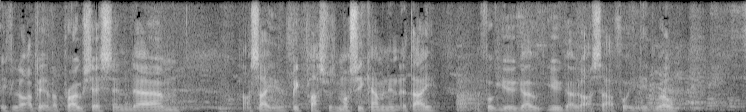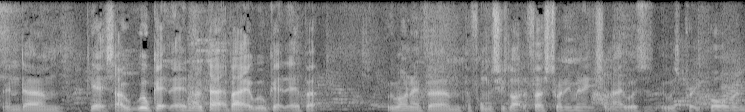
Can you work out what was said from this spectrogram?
if you like a bit of a process. And um, like I say, the big plus was Mossy coming in today. I thought Hugo, Hugo, like I say, I thought he did well. And um, yeah, so we'll get there, no doubt about it. We'll get there, but we won't have um, performances like the first 20 minutes. You know, it was it was pretty poor, and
